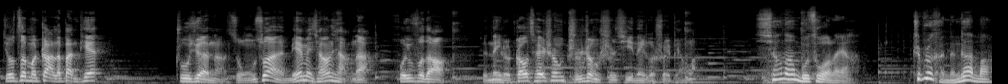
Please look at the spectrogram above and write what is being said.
就这么干了半天，猪圈呢总算勉勉强强的恢复到就那个高材生执政时期那个水平了，相当不错了呀。这不是很能干吗？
